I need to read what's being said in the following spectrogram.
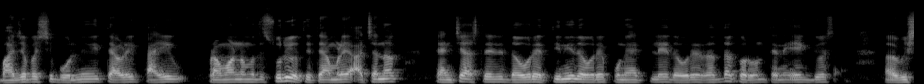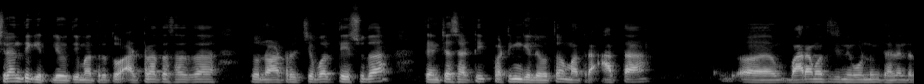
भाजपशी बोलणी त्यावेळी काही प्रमाणामध्ये सुरू होती. त्यामुळे अचानक त्यांचे असलेले दौरे तिन्ही दौरे पुण्यातले दौरे रद्द करून त्याने एक दिवस विश्रांती घेतली होती. मात्र तो अठरा तासाचा जो नॉट रिचेबल ते सुद्धा त्यांच्यासाठी कटिंग गेलं होतं. मात्र आता बारामतीची निवडणूक झाल्यानंतर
